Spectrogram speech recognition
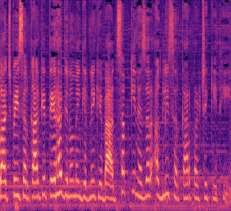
वाजपेयी सरकार के तेरह दिनों में गिरने के बाद सबकी नज़र अगली सरकार पर टिकी थी।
